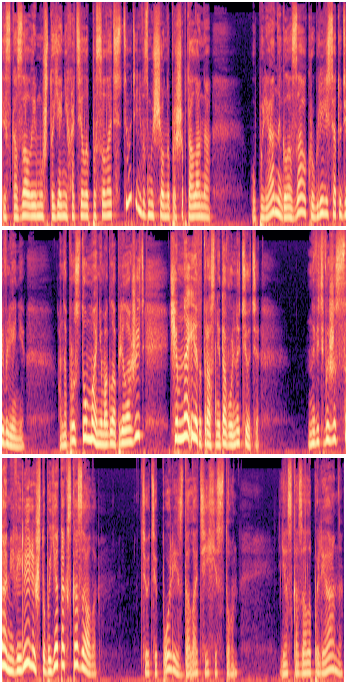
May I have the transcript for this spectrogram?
«Ты сказала ему, что я не хотела посылать стюдень?» — возмущенно прошептала она. У Полианы глаза округлились от удивления. Она просто ума не могла приложить, чем на этот раз недовольна тетя — но ведь вы же сами велели, чтобы я так сказала. Тетя Поля издала тихий стон. Я сказала Полиана,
